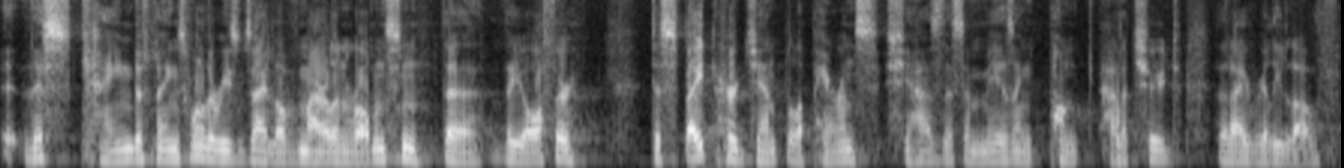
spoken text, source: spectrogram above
This kind of thing is one of the reasons I love Marilynne Robinson, the, the author. Despite her gentle appearance, she has this amazing punk attitude that I really love.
